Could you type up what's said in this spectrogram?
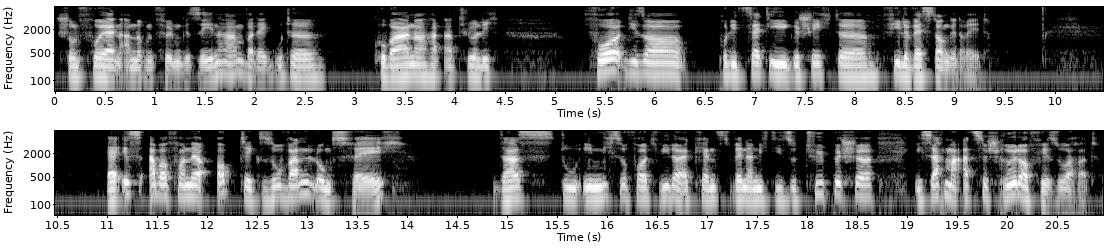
schon vorher in anderen Filmen gesehen haben, weil der gute Kubaner hat natürlich vor dieser Polizetti-Geschichte viele Western gedreht. Er ist aber von der Optik so wandlungsfähig, dass du ihn nicht sofort wiedererkennst, wenn er nicht diese typische, ich sag mal, Atze Schröder-Frisur hat.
